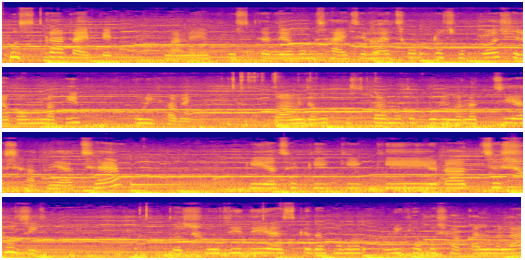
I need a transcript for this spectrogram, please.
ফুচকা টাইপের মানে ফুচকা যেরকম সাইজের হয় ছোট্ট ছোট্ট, সেরকম নাকি পুরি খাবে। তো আমি দেখো ফুচকার মতো পুরি বানাচ্ছি আর সাথে আছে কি আছে, কি কি কি ওটা হচ্ছে সুজি। তো সুজি দিয়ে আজকে দেখো আমরা পুরি খাব সকালবেলা।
